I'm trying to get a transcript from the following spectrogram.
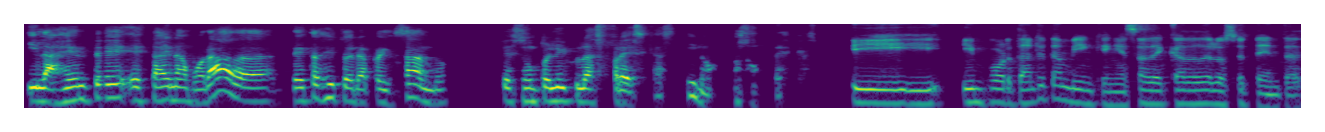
y la gente está enamorada de estas historias pensando que son películas frescas. Y no, no son frescas. Y importante también que en esa década de los 70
